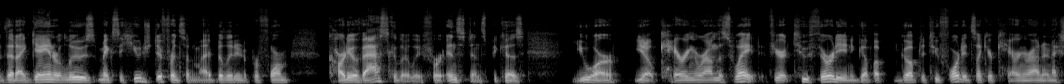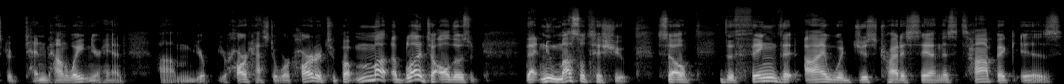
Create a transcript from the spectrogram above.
that I gain or lose makes a huge difference in my ability to perform cardiovascularly, for instance, because you are, you know, carrying around this weight. If you're at 230 and you go up, go up to 240, it's like you're carrying around an extra 10 pound weight in your hand. Um, your, your heart has to work harder to put mu- uh, blood to all those that new muscle tissue. So the thing that I would just try to say on this topic is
